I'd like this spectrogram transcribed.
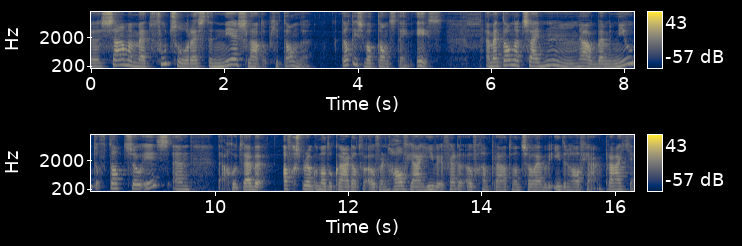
uh, samen met voedselresten neerslaat op je tanden. Dat is wat tandsteen is. En mijn tandarts zei, hmm, nou, ik ben benieuwd of dat zo is. En nou goed, we hebben afgesproken met elkaar dat we over een half jaar hier weer verder over gaan praten. Want zo hebben we ieder half jaar een praatje.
